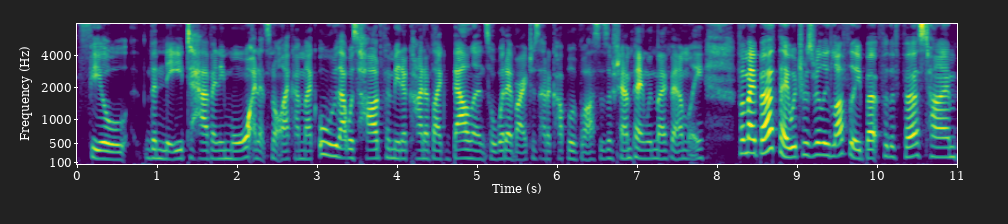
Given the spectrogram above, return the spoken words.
feel the need to have any more. And it's not like I'm like, oh, that was hard for me to kind of like balance or whatever. I just had a couple of glasses of champagne with my family for my birthday, which was really lovely. But for the first time,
